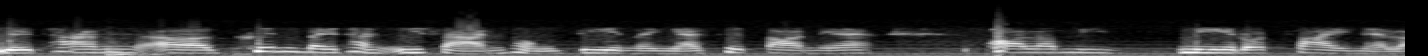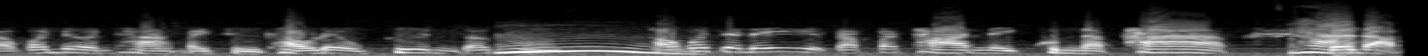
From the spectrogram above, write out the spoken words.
หรือทางเอ่อขึ้นไปทางอีสานของจีนอะไรเงี้ย คือตอนเนี้ยพอเรามีมีรถไฟเนี่ยเราก็เดินทางไปถึงเขาเร็วขึ้นก็อืคืออมเขาก็จะได้รับประทานในคุณภาพค่ะระดับ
